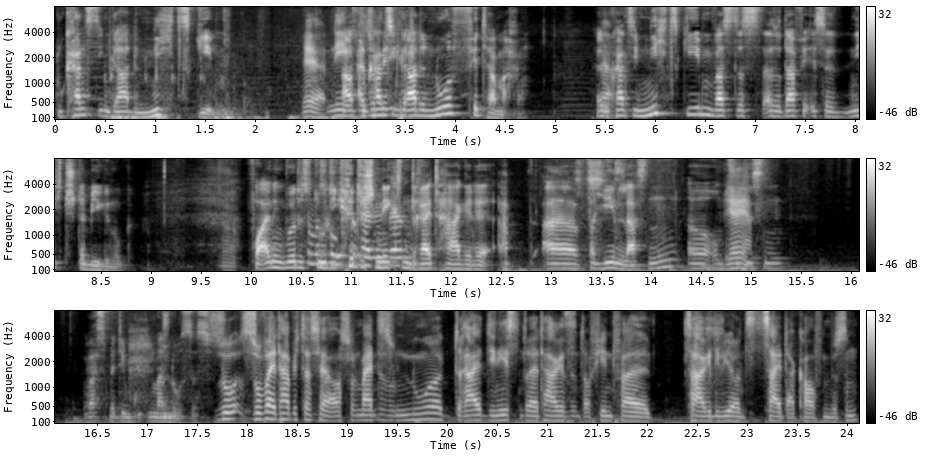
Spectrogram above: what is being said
du kannst ihm gerade nichts geben. Ja, ja, nee, also, du kannst ihn gerade nur fitter machen. Ja, Ja. Du kannst ihm nichts geben, was das, also dafür ist er nicht stabil genug. Vor allen Dingen würdest Du die kritischen nächsten werden. drei Tage ab, äh, vergehen lassen, äh, um Ja, zu ja. wissen, was mit dem guten Mann los ist. So, so weit habe ich das ja auch schon meinte, so nur drei, die nächsten drei Tage sind auf jeden Fall Tage, die wir uns Zeit erkaufen müssen.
